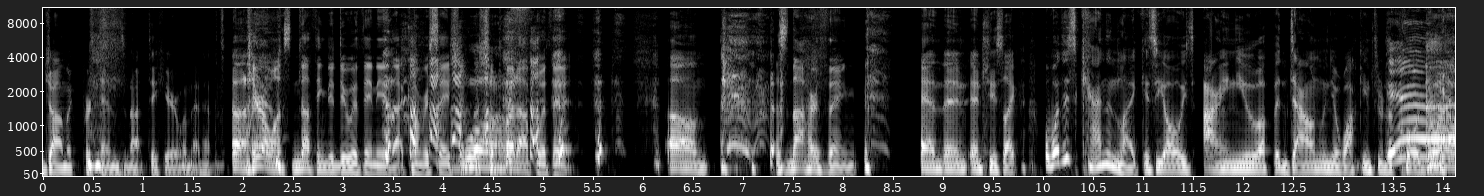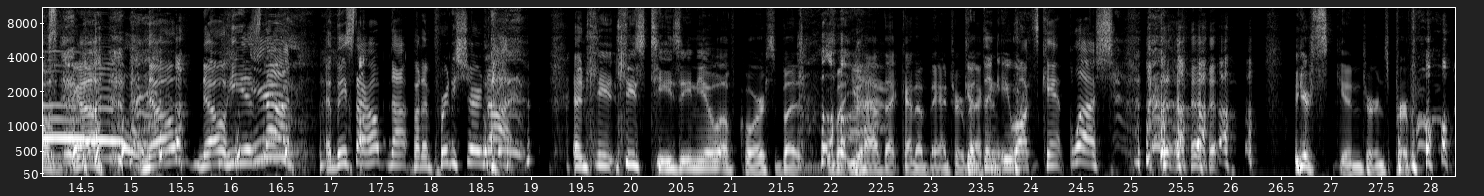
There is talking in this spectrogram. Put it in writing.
Jomic pretends not to hear when that happens. Uh, Kira wants nothing to do with any of that conversation, but she'll put up with it. um It's not her thing. And then and she's like, What is Cannon like? Is he always eyeing you up and down when you're walking through the Ew. corridors? Oh, God. No, no, he is not. At least I hope not, but I'm pretty sure not. and she she's teasing you, of course, but but you have that kind of banter. Good back thing and forth. Ewoks can't blush. your skin turns purple.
